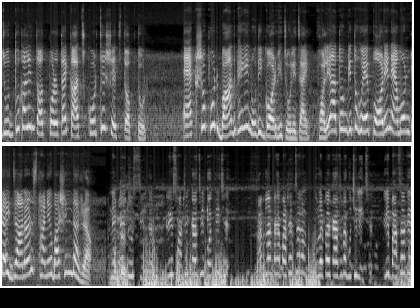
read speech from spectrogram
যুদ্ধকালীন তৎপরতায় কাজ করছে সেচ দপ্তর। একশো ফুট বাঁধ ভেঙে নদী গর্ভে চলে যায়, ফলে আতঙ্কিত হয়ে পড়েন এমনটাই জানান স্থানীয় বাসিন্দারা। অনেকটাই দুশ্চিন্তা। সঠিক কাজ কি আট লাখ টাকা পাঠাচ্ছে দু লাখ টাকা কাজটা গুছিয়ে নিচ্ছে। বাসের কি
